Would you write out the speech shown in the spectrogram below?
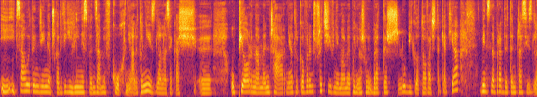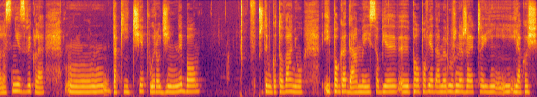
i, i cały ten dzień na przykład wigilijny spędzamy w kuchni, ale to nie jest dla nas jakaś e, upiorna męczarnia, tylko wręcz przeciwnie mamy, ponieważ mój brat też lubi gotować tak jak ja, więc naprawdę ten czas jest dla nas niezwykle mm, taki ciepły, rodzinny, bo przy tym gotowaniu i pogadamy i sobie y, poopowiadamy różne rzeczy i, i jakoś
